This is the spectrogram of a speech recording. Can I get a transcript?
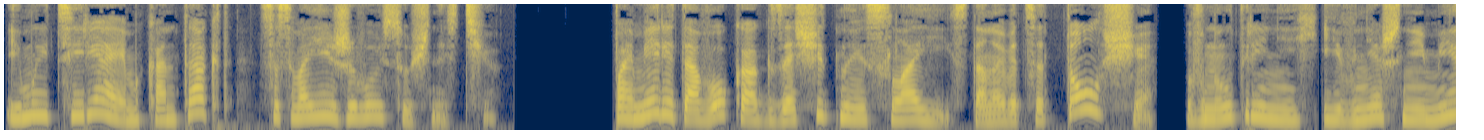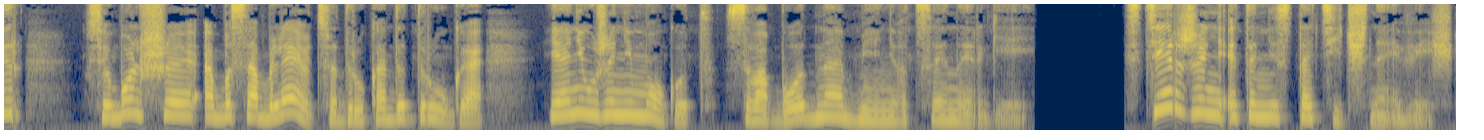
и мы теряем контакт со своей живой сущностью. По мере того, как защитные слои становятся толще, внутренний и внешний мир все больше обособляются друг от друга, и они уже не могут свободно обмениваться энергией. Стержень — это не статичная вещь,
